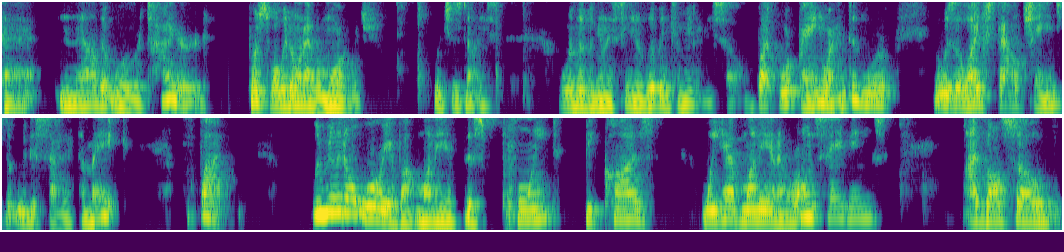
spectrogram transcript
that now that we're retired, first of all, we don't have a mortgage, which is nice. We're living in a senior living community, so but we're paying rent, and we're it was a lifestyle change that we decided to make. But we really don't worry about money at this point because we have money in our own savings. I've also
